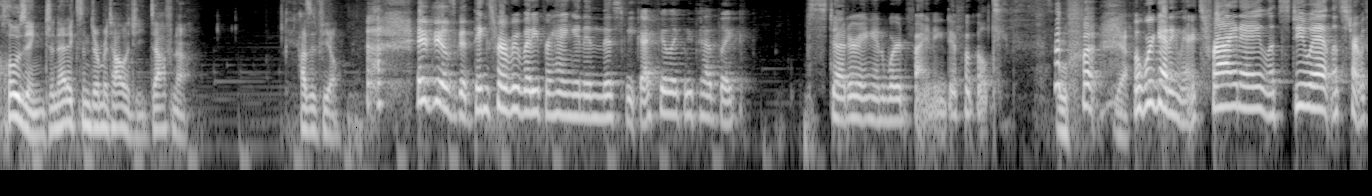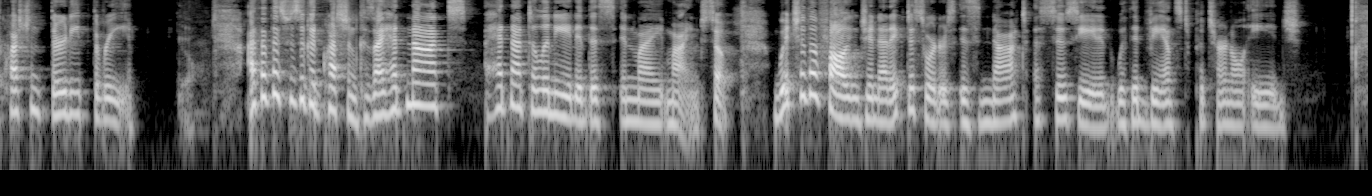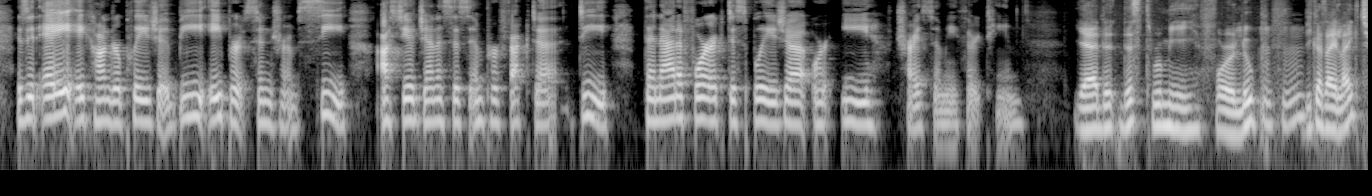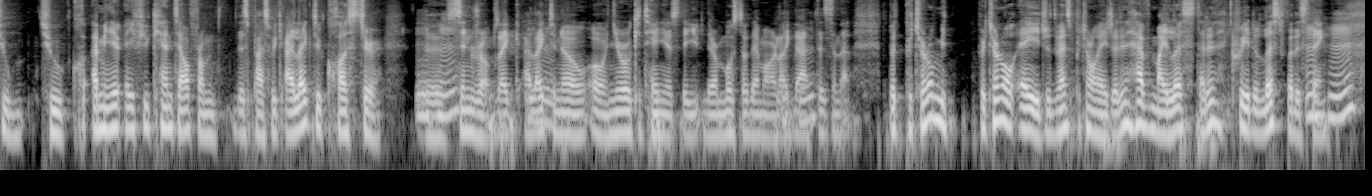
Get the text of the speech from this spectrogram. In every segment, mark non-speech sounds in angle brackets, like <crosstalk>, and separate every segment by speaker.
Speaker 1: closing genetics and dermatology. Daphna, how's it feel? <laughs>
Speaker 2: it feels good. Thanks for everybody for hanging in this week. I feel like we've had like stuttering and word finding difficulties. <laughs> But, yeah. but we're getting there. It's Friday. Let's do it. Let's start with question 33. Go. I thought this was a good question because I had not I had not delineated this in my mind. So, which of the following genetic disorders is not associated with advanced paternal age? Is it A, achondroplasia, B, Apert syndrome, C, osteogenesis imperfecta, D, thanatophoric dysplasia, or E, trisomy 13?
Speaker 1: Yeah, th- this threw me for a loop mm-hmm. because I like to to. I mean, if you can tell from this past week, I like to cluster mm-hmm. syndromes. Like I like to mm-hmm. know, oh, neurocutaneous. They, there, most of them are like that, mm-hmm. this and that. But paternal paternal age, advanced paternal age. I didn't have my list. I didn't create a list for this thing.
